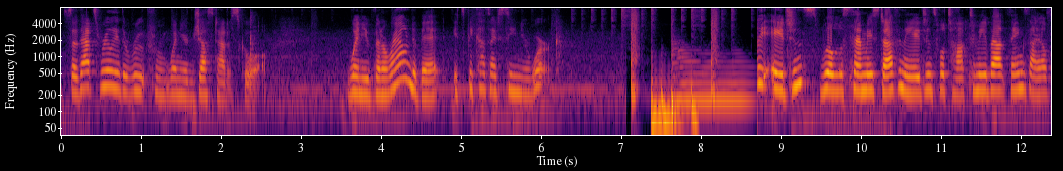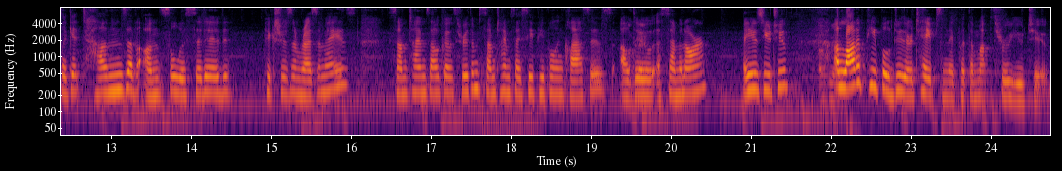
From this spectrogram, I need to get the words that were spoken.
So that's really the route from when you're just out of school. When you've been around a bit, it's because I've seen your work. The agents will send me stuff and the agents will talk to me about things. I also get tons of unsolicited pictures and resumes. Sometimes I'll go through them. Sometimes I see people in classes. I'll okay. do a seminar. I use YouTube. Okay. A lot of people do their tapes and they put them up through YouTube.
